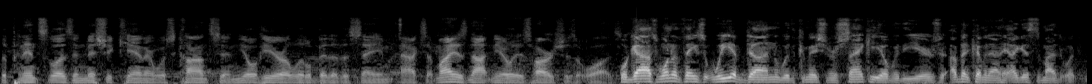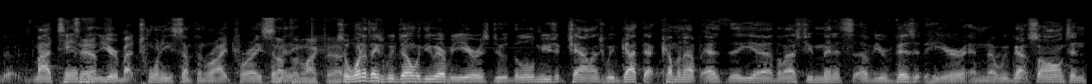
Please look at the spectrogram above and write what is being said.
the peninsulas in Michigan or Wisconsin, you'll hear a little bit of the same accent. Mine is not nearly as harsh as it was. Well, guys, one of the things that we have done with Commissioner Sankey over the years, I've been coming down here. I guess it's my what, my tenth, and you're about twenty something, right, Trey? Something like that. So one of the things we've done with you every year is do the little music challenge. We've got that coming up as the uh, the last few minutes of your visit here, and uh, we've got songs and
